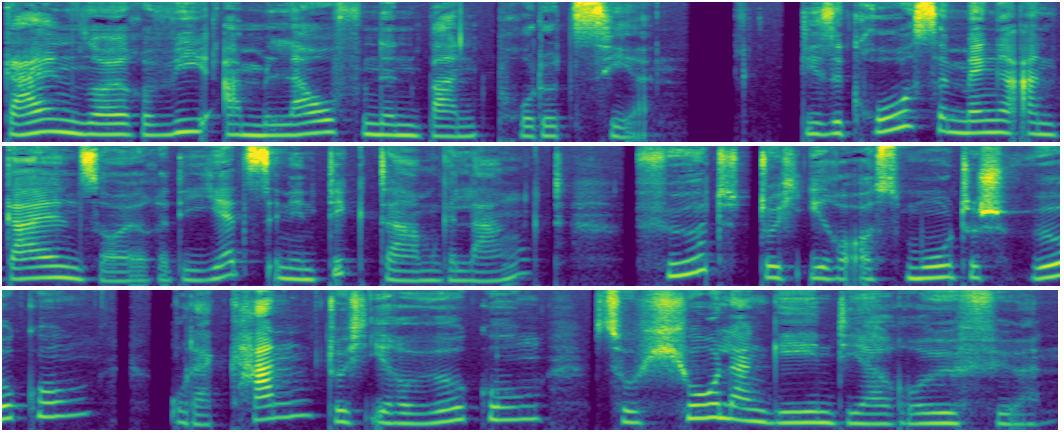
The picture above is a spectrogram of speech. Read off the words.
Gallensäure wie am laufenden Band produzieren. Diese große Menge an Gallensäure, die jetzt in den Dickdarm gelangt, führt durch ihre osmotische Wirkung oder kann durch ihre Wirkung zu Cholangendiarrhoe führen.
